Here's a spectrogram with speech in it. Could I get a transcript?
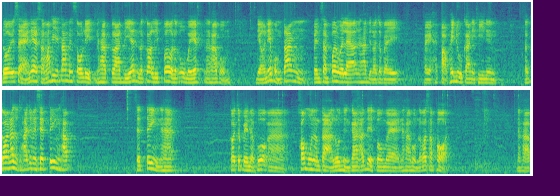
โดยแสงเนี่ยสามารถที่จะตั้งเป็น solid นะครับ gradient แล้วก็ ripple แล้วก็ wave นะครับผม เดี๋ยวเนี้ผมตั้งเป็น sample ไว้แล้วนะครับ เดี๋ยวเราจะไปไปปรับให้ดูกันอีกทีหนึ่งแล้วก็หน้าสุดท้ายจะเป็น setting ครับ setting นะฮะ ก็จะเป็นแบบพวกอ่าข้อมูลต่างๆ รวมถึงการอัปเดตเฟิร์มแวร์นะครับผม แล้วก็ซัพพอร์ตนะครับ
